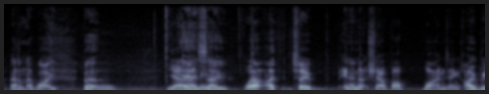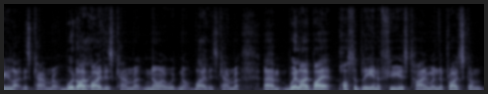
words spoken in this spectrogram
I don't know why, but good. yeah, yeah, I mean, so- well, I th- so in a nutshell, Bob. What I'm saying, I really like this camera. Would I buy this camera? No, I would not buy No. this camera. Um, will I buy it? Possibly in a few years' time when the price comes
